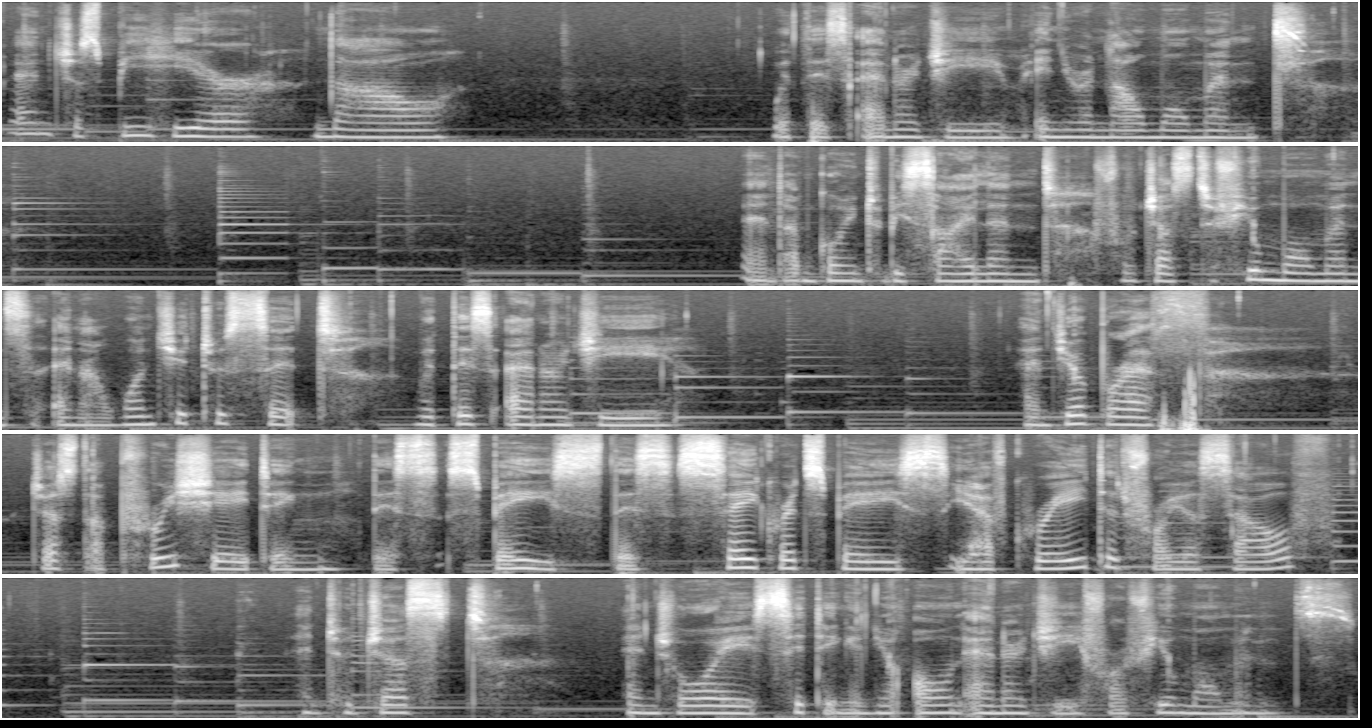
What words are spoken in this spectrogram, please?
and just be here now with this energy in your now moment. And I'm going to be silent for just a few moments, and I want you to sit with this energy and your breath, just appreciating this space, this sacred space you have created for yourself, and to just enjoy sitting in your own energy for a few moments.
